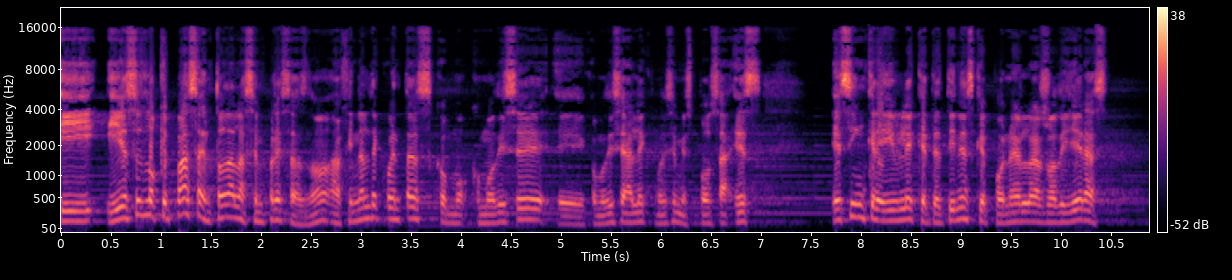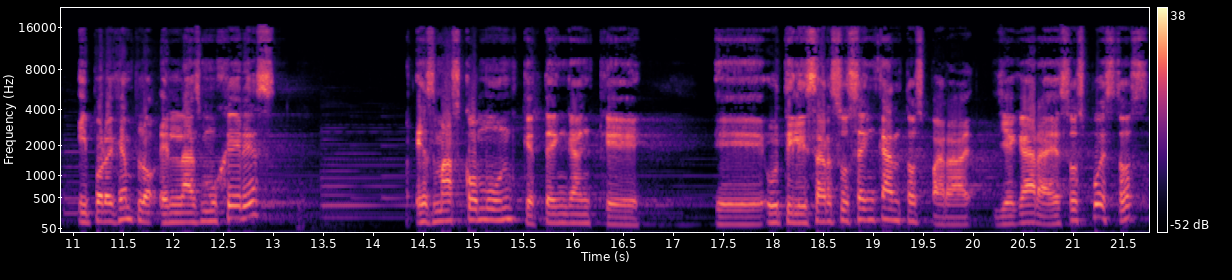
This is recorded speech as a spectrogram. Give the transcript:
Y, eso es lo que pasa en todas las empresas, ¿no? A final de cuentas, como, como dice, eh, como dice Ale, como dice mi esposa, es, es increíble que te tienes que poner las rodilleras. Y por ejemplo, en las mujeres es más común que tengan que eh, utilizar sus encantos para llegar a esos puestos.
